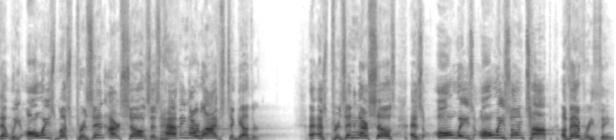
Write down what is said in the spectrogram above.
that we always must present ourselves as having our lives together, as presenting ourselves as always, always on top of everything.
